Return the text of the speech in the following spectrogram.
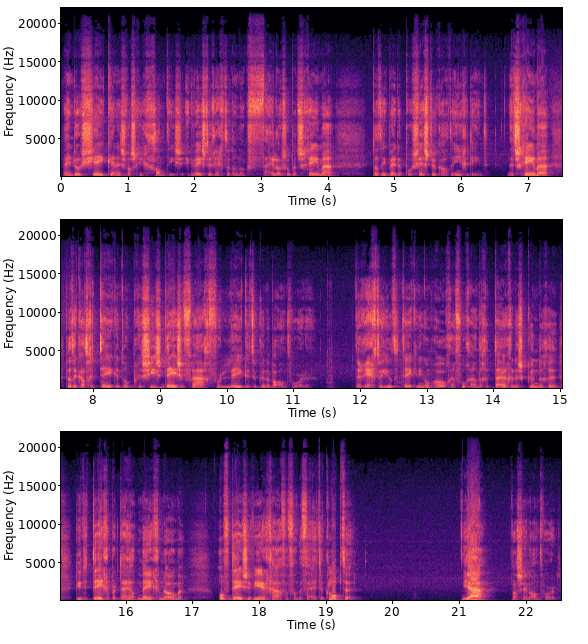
Mijn dossierkennis was gigantisch. Ik wees de rechter dan ook feilloos op het schema dat ik bij de processtukken had ingediend. Het schema dat ik had getekend om precies deze vraag voor leken te kunnen beantwoorden. De rechter hield de tekening omhoog en vroeg aan de getuigendeskundige die de tegenpartij had meegenomen of deze weergave van de feiten klopte. Ja, was zijn antwoord.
